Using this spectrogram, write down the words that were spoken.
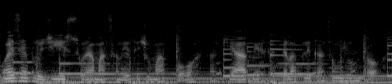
Um exemplo disso é a maçaneta de uma porta que é aberta pela aplicação de um torque,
